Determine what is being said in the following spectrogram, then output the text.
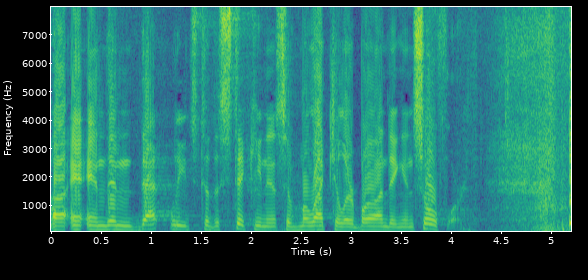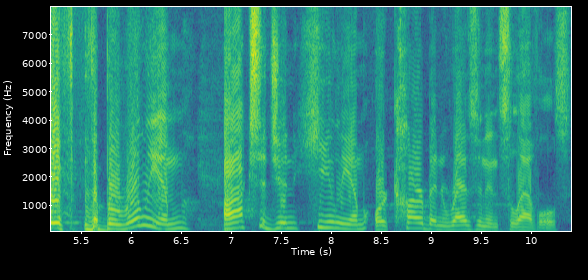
uh, and, and then that leads to the stickiness of molecular bonding and so forth. If the beryllium, oxygen, helium, or carbon resonance levels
